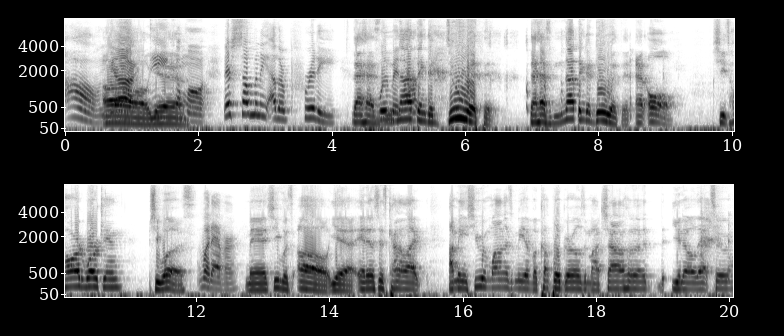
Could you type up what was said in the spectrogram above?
oh, Oh. D, yeah. come on. There's so many other pretty. That has Women nothing out- to do with it. That has nothing to do with it at all. She's hardworking. She was. Whatever. Man, she was. Oh, yeah. And it was just kind of like, I mean, she reminds me of a couple of girls in my childhood. You know that too?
